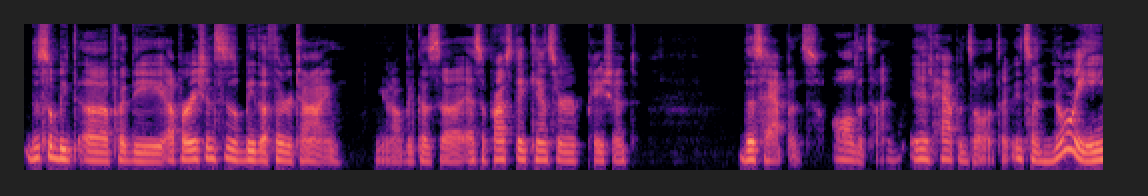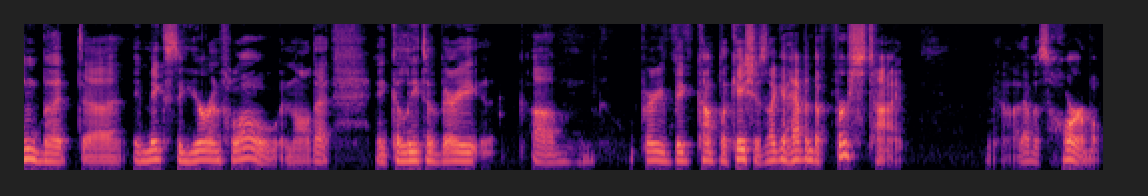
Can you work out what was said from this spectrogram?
this will be uh, for the operations. This will be the third time, you know, because uh, as a prostate cancer patient, this happens all the time. It happens all the time. It's annoying, but uh, it makes the urine flow and all that. It could lead to very um, very big complications, like it happened the first time. You know, that was horrible.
